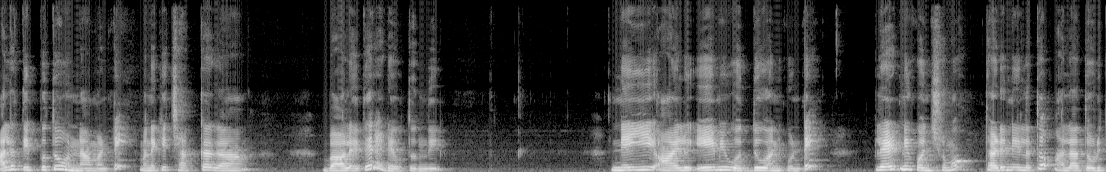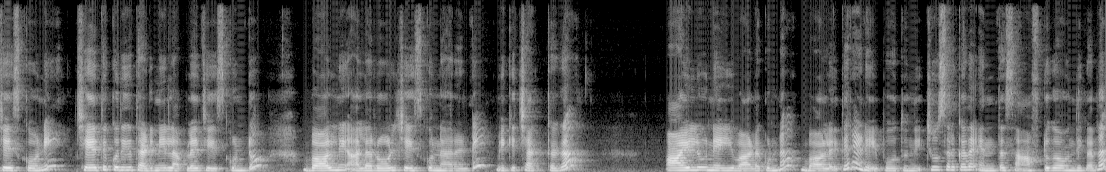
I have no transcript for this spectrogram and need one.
అలా తిప్పుతూ ఉన్నామంటే మనకి చక్కగా బాల్ అయితే రెడీ అవుతుంది. నెయ్యి ఆయిల్ ఏమి వద్దు అనుకుంటే ప్లేట్ని కొంచెము తడి నీళ్ళతో అలా చేసుకొని చేతి కొద్దిగా తడి నీళ్ళు అప్లై చేసుకుంటూ బాల్ని అలా రోల్ చేసుకున్నారంటే మీకు చక్కగా ఆయిల్ నెయ్యి వాడకుండా బాల్ అయితే రెడీ అయిపోతుంది. చూసారు కదా ఎంత సాఫ్ట్గా ఉంది కదా?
